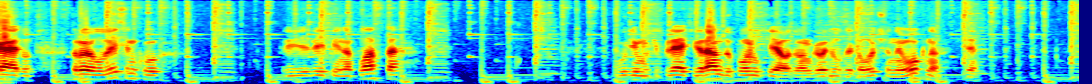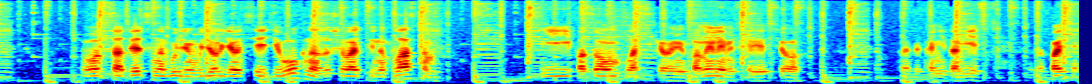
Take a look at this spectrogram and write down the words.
Пока я тут строил лесенку, Привезли пенопласта. Будем утеплять веранду. Помните, я вот вам говорил, заколоченные окна все. Вот, соответственно, будем выдергивать все эти окна, зашивать пенопластом. И потом пластиковыми панелями, скорее всего, так как они там есть в запасе.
